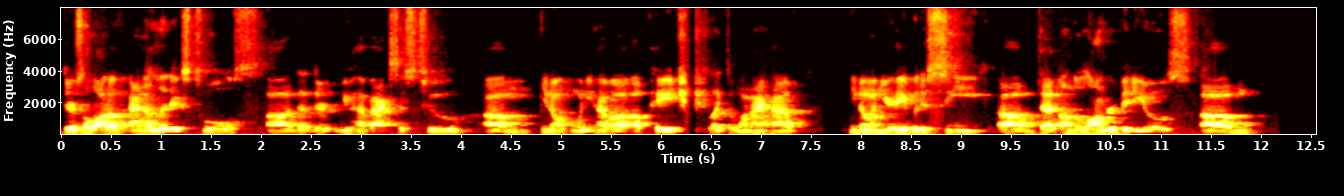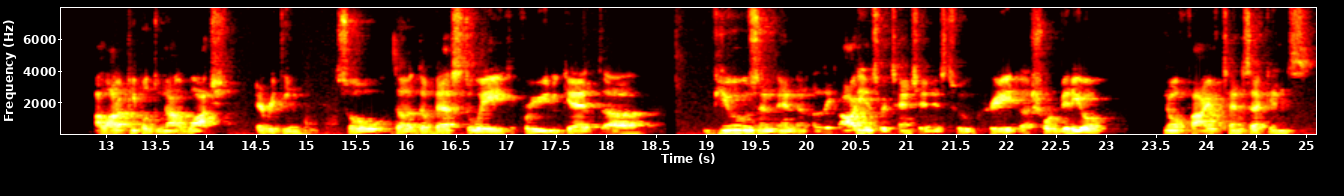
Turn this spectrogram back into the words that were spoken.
there's a lot of analytics tools uh, that there, you have access to. Um, you know, when you have a, a, page like the one I have, you know, and you're able to see um, that on the longer videos, um, a lot of people do not watch everything. So the the best way for you to get uh, views and, and, and, like audience retention is to create a short video you know five ten seconds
